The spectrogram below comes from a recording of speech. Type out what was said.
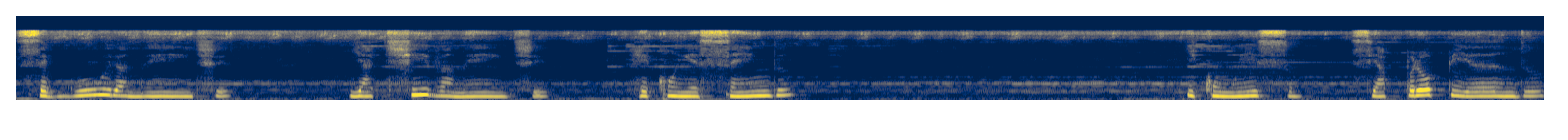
seguramente e ativamente reconhecendo e com isso se apropriando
